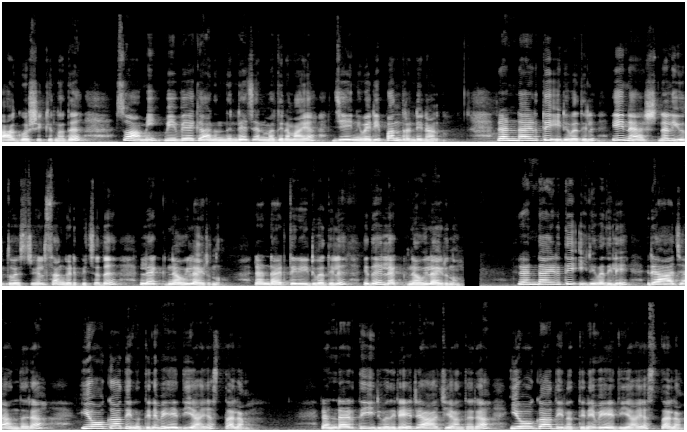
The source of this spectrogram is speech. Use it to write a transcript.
ആഘോഷിക്കുന്നത് സ്വാമി വിവേകാനന്ദന്റെ ജന്മദിനമായ ജനുവരി പന്ത്രണ്ടിനാണ്. രണ്ടായിരത്തി ഇരുപതിൽ ഈ നാഷണൽ യൂത്ത് ഫെസ്റ്റിവൽ സംഘടിപ്പിച്ചത് ലക്നൗവിലായിരുന്നു. രണ്ടായിരത്തി ഇരുപതിൽ ഇത് ലക്നൗവിലായിരുന്നു. രണ്ടായിരത്തി ഇരുപതിലെ രാജാന്തര യോഗാ ദിനത്തിന് വേദിയായ സ്ഥലം. രണ്ടായിരത്തി ഇരുപതിലെ രാജ്യാന്തര യോഗാ ദിനത്തിന് വേദിയായ സ്ഥലം.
